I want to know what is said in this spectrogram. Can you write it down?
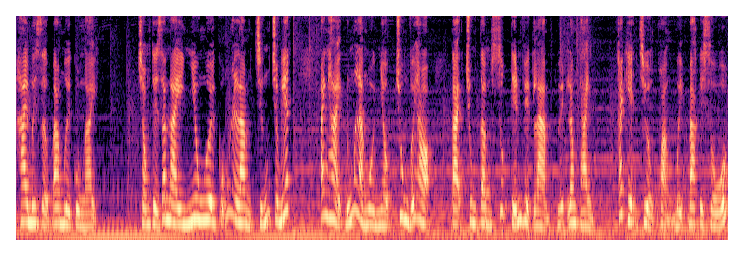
20 giờ 30 cùng ngày. Trong thời gian này, nhiều người cũng làm chứng cho biết anh Hải đúng là ngồi nhậu chung với họ tại trung tâm xúc tiến việc làm huyện Long Thành, cách hiện trường khoảng 13 cây số.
